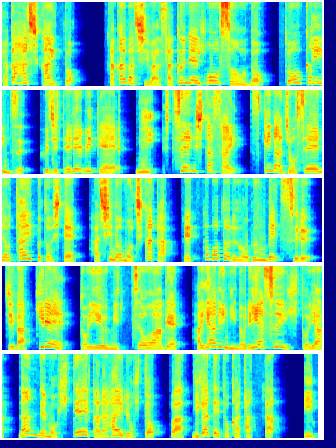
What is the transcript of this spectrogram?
高橋海人。高橋は昨年放送のトークインズ、フジテレビ系に出演した際、好きな女性のタイプとして、橋の持ち方、ペットボトルを分別する、字が綺麗という3つを挙げ、流行りに乗りやすい人や何でも否定から入る人は苦手と語った。一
